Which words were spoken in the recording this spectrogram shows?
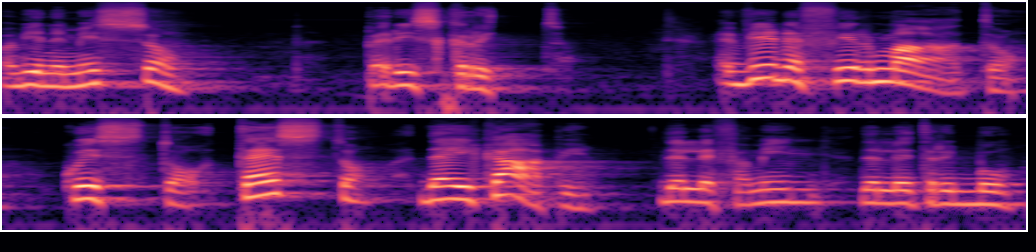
ma viene messo per iscritto e viene firmato questo testo dai capi delle famiglie, delle tribù,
